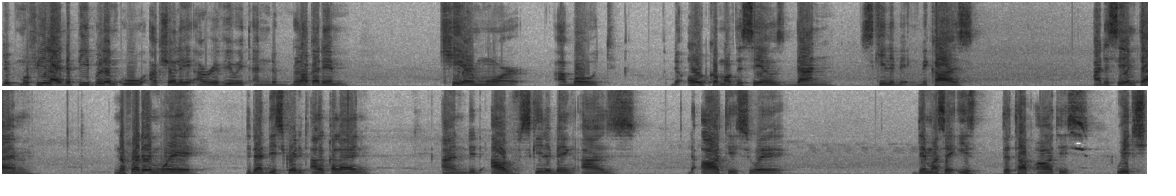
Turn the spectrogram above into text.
the I feel like the people them who actually review it and the blogger them care more about the outcome of the sales than Skillibeng because at the same time enough of them were did I discredit Alkaline and did have Skillibeng as the artist where them I say is the top artist which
